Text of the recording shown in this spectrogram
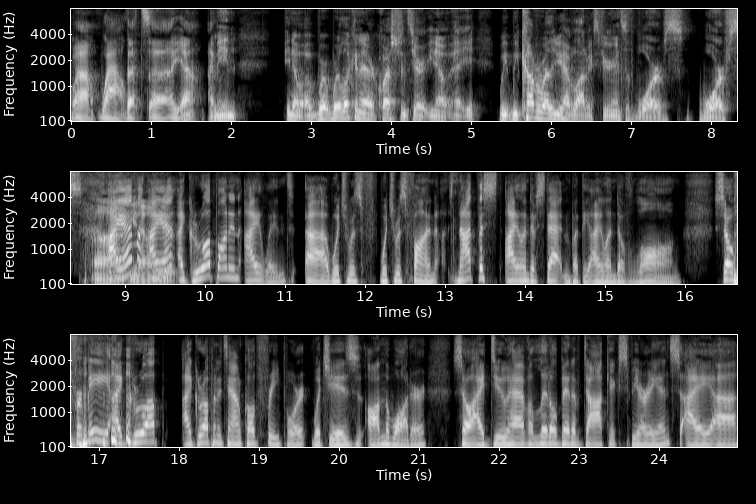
Wow. wow. That's uh yeah. I mean, you know, uh, we're we're looking at our questions here. You know, uh, we we cover whether you have a lot of experience with wharves, wharfs. Uh, I am. You know, I am. I grew up on an island, uh, which was which was fun. Not the island of Staten, but the island of Long. So for me, I grew up. I grew up in a town called Freeport, which is on the water. So I do have a little bit of dock experience. I uh,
